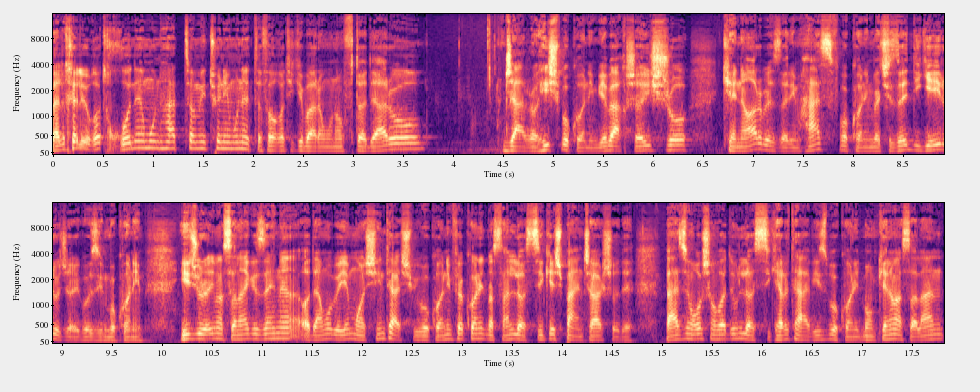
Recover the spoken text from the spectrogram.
ولی خیلی اوقات خودمون حتی می‌تونیم اون اتفاقاتی که برامون افتاده رو جراحیش بکنیم یه بخشایش رو کنار بذاریم حذف بکنیم و چیزهای دیگه ای رو جایگزین بکنیم. یه جورایی مثلا اگه ذهن آدمو به یه ماشین تشبیه بکنیم فکر کنید مثلا لاستیکش پنچر شده. بعضی موقع شما باید اون لاستیک رو تعویض بکنید. ممکنه مثلا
